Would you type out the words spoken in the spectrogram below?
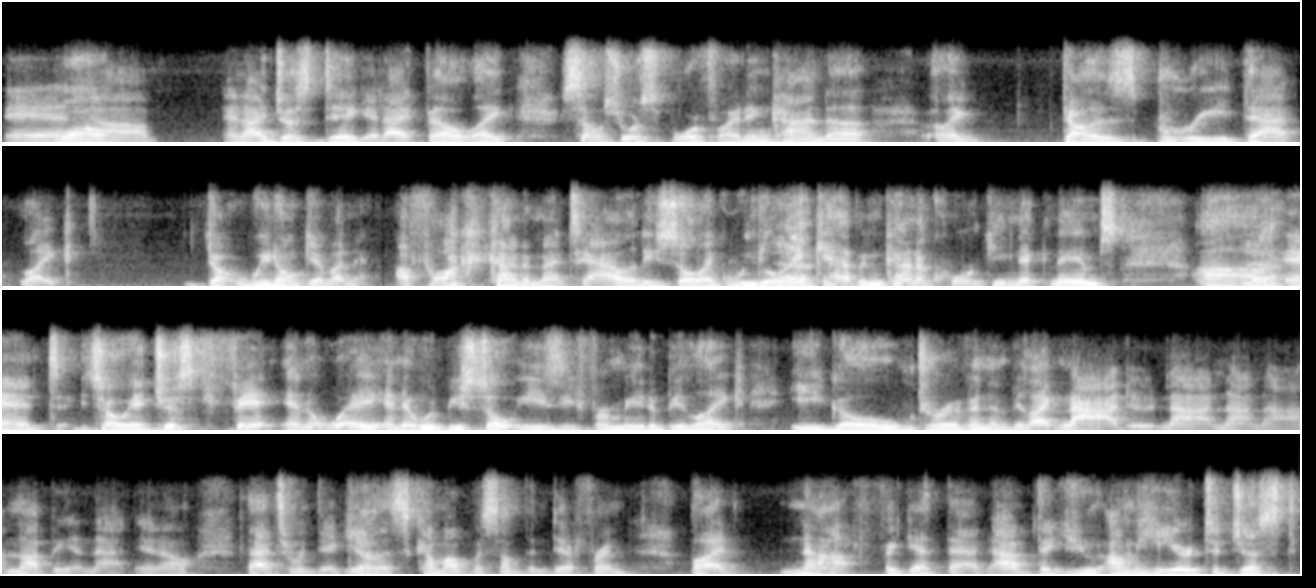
and. Wow. Um, and I just dig it. I felt like South Shore Sport Fighting kind of like does breed that like don't, we don't give a, a fuck kind of mentality. So like we yeah. like having kind of quirky nicknames, uh, yeah. and so it just fit in a way. And it would be so easy for me to be like ego driven and be like, nah, dude, nah, nah, nah, I'm not being that. You know, that's ridiculous. Yeah. Come up with something different. But nah, forget that. I'm, the, I'm here to just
